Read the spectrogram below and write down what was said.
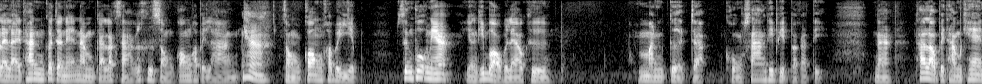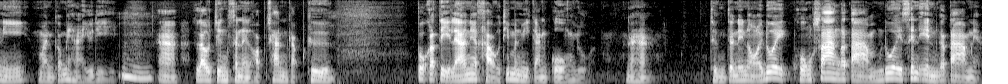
หลาย ๆ ท่านก็จะแนะนำการรักษาก็คือส่องกล้องเข้าไปล้างค่ะส่องกล้องเข้าไปเย็บ ซึ่งพวกเนี้ยอย่างที่บอกไปแล้วคือ มันเกิดจากโครงสร้างที่ผิดปกตินะถ้าเราไปทำแค่นี้มันก็ไม่หายอยู่ดีอืมอ่า เราจึงเสนอออปชันครับ คือ ปกติแล้วเนี่ยเข่าที่มันมีการโกงอยู่นะฮะ ถึงจะน้อยๆด้วยโครงสร้างก็ตามด้วยเส้นเอ็นก็ตามเนี่ย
